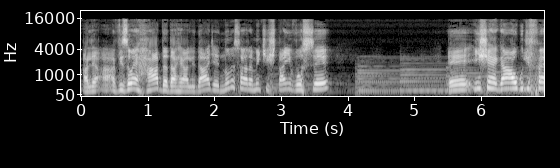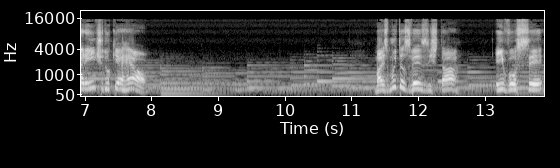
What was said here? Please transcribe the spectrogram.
a visão errada da realidade não necessariamente está em você é, enxergar algo diferente do que é real. Mas muitas vezes está em você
